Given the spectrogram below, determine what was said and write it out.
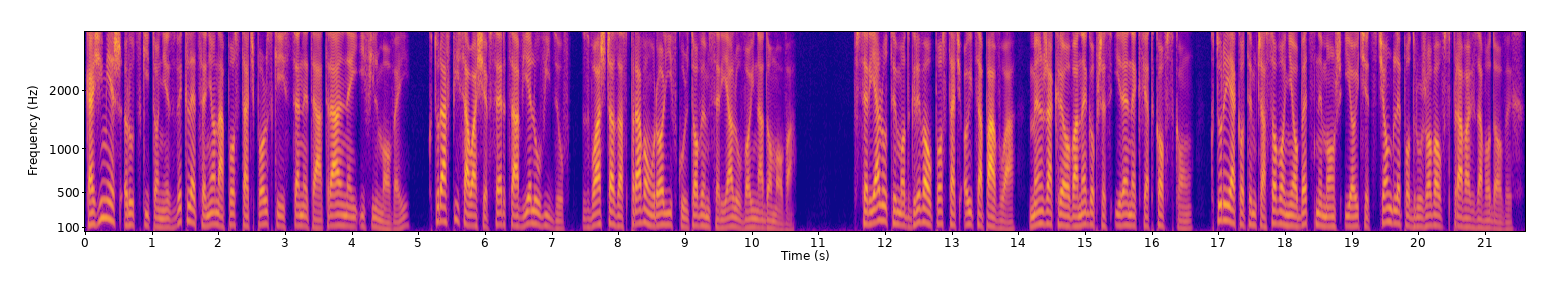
Kazimierz Rudzki to niezwykle ceniona postać polskiej sceny teatralnej i filmowej, która wpisała się w serca wielu widzów, zwłaszcza za sprawą roli w kultowym serialu Wojna domowa. W serialu tym odgrywał postać ojca Pawła, męża kreowanego przez Irenę Kwiatkowską, który jako tymczasowo nieobecny mąż i ojciec ciągle podróżował w sprawach zawodowych.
